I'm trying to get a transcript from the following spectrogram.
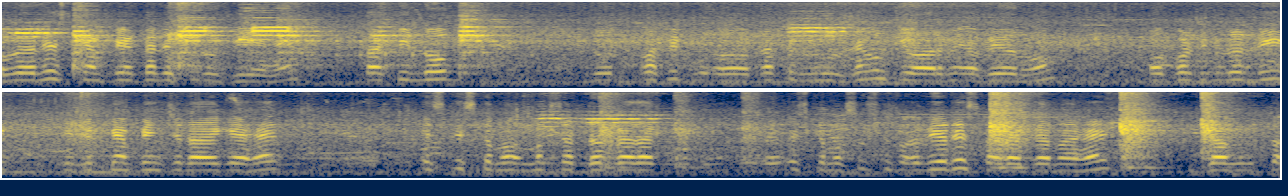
अवेयरनेस कैंपेन पहले शुरू किए हैं, ताकि लोग जो ट्रैफ़िक ट्रैफ़िक रूल्स हैं उनके बारे में अवेयर हों। और पर्टिकुलरली ये जो कैंपेन चलाया गया है इस इसका मकसद डर पैदा इसका मकसद सिर्फ़ अवेयरनेस पैदा करना है जागरूकता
